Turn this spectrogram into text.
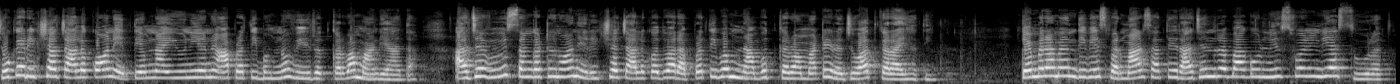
જોકે રિક્ષા ચાલકો અને તેમના યુનિયને આ પ્રતિબંધનો વિરોધ કરવા માંડ્યા હતા. આજે વિવિધ સંગઠનો અને રિક્ષા ચાલકો દ્વારા પ્રતિબંધ નાબૂદ કરવા માટે રજૂઆત કરાઈ હતી. કેમેરામેન દિવેશ પરમાર સાથે Rajendra Bagul news four India Surat.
